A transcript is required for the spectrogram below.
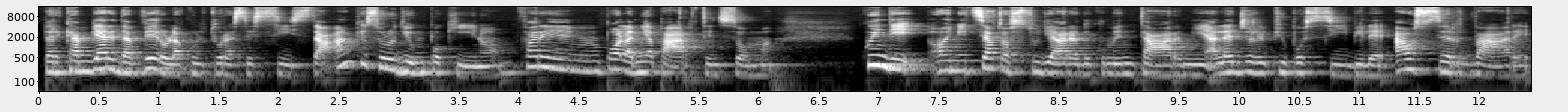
per cambiare davvero la cultura sessista, anche solo di un pochino, fare un po' la mia parte, insomma. Quindi ho iniziato a studiare, a documentarmi, a leggere il più possibile, a osservare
